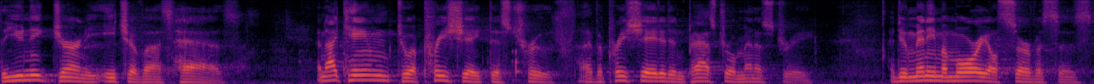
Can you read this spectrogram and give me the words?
the unique journey each of us has. And I came to appreciate this truth. I've appreciated in pastoral ministry. I do many memorial services.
